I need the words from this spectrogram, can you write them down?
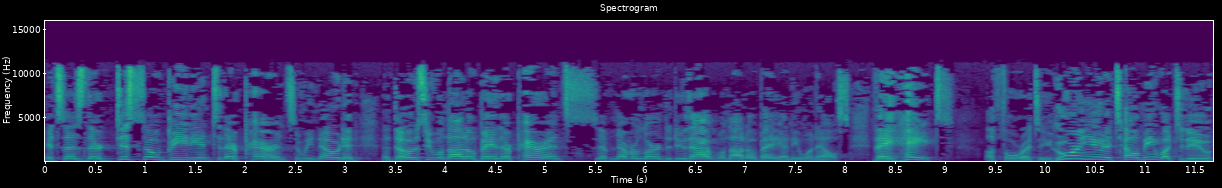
It says they're disobedient to their parents. And we noted that those who will not obey their parents have never learned to do that, will not obey anyone else. They hate authority. Who are you to tell me what to do?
